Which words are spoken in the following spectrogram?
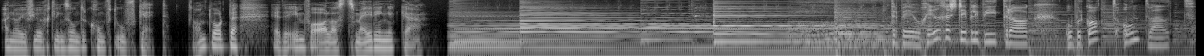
eine neue Flüchtlingsunterkunft aufgeht? Antworten hat der Infoanlass zu Meiringen gegeben. Der Beo Kirchenstibli Beitrag über Gott und die Welt.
